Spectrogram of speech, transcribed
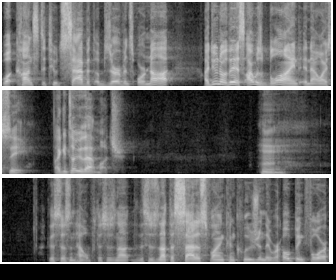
what constitutes Sabbath observance or not. I do know this. I was blind and now I see. I can tell you that much. Hmm. This doesn't help. This is not, this is not the satisfying conclusion they were hoping for.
